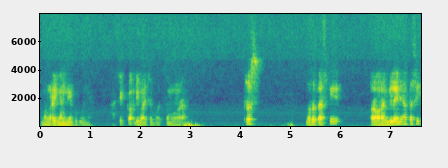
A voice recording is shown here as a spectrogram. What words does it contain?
emang ringan nih bukunya. Asik kok dibaca buat semua orang. Terus, menurut Aski, orang-orang gila ini apa sih?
